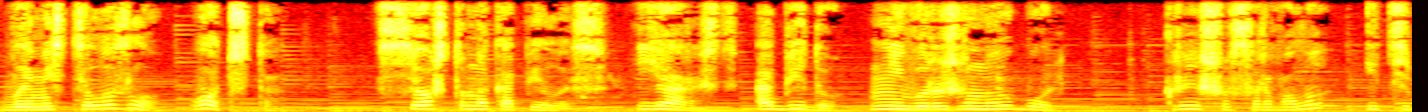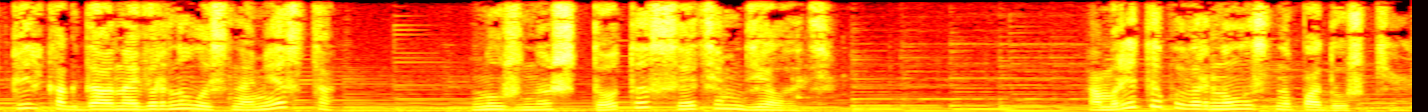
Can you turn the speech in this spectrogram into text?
Выместила зло, вот что. Все, что накопилось. Ярость, обиду, невыраженную боль. Крышу сорвало, и теперь, когда она вернулась на место, нужно что-то с этим делать. Амрита повернулась на подушке,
